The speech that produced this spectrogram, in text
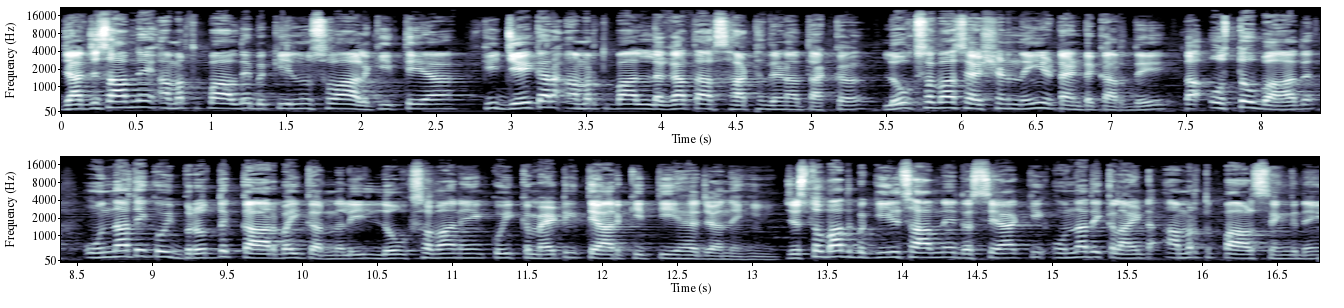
ਜੱਜ ਸਾਹਿਬ ਨੇ ਅਮਰਤਪਾਲ ਦੇ ਵਕੀਲ ਨੂੰ ਸਵਾਲ ਕੀਤੇ ਆ ਕਿ ਜੇਕਰ ਅਮਰਤਪਾਲ ਲਗਾਤਾਰ 60 ਦਿਨਾਂ ਤੱਕ ਲੋਕ ਸਭਾ ਸੈਸ਼ਨ ਨਹੀਂ ਅਟੈਂਡ ਕਰਦੇ, ਤਾਂ ਉਸ ਤੋਂ ਬਾਅਦ ਉਹਨਾਂ ਤੇ ਕੋਈ ਵਿਰੁੱਧ ਕਾਰਵਾਈ ਕਰਨ ਲਈ ਲੋਕ ਸਭਾ ਨੇ ਕੋਈ ਕਮੇਟੀ ਤਿਆਰ ਕੀਤੀ ਹੈ ਜਾਂ ਨਹੀਂ? ਜਿਸ ਤੋਂ ਬਾਅਦ ਵਕੀਲ ਸਾਹਿਬ ਨੇ ਦੱਸਿਆ ਕਿ ਉਹਨਾਂ ਦੇ ਕਲਾਇੰਟ ਅਮਰਤਪਾਲ ਸਿੰਘ ਨੇ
